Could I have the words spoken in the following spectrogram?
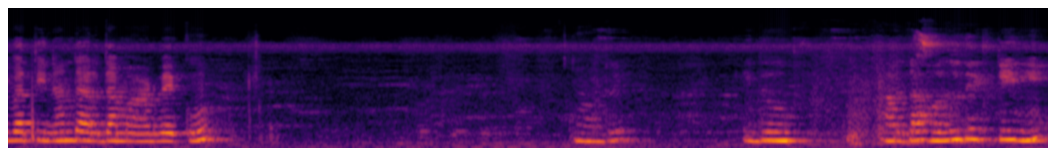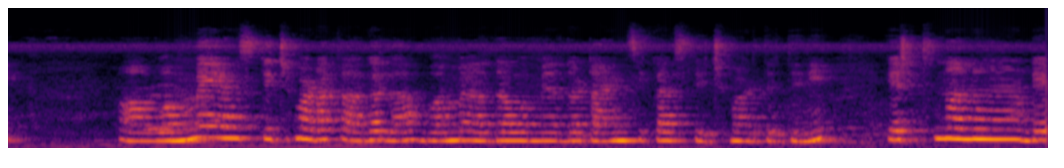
ಇವತ್ತು ಇನ್ನೊಂದು ಅರ್ಧ ಮಾಡಬೇಕು. ನೋಡ್ರಿ. ಇದು ಅರ್ಧ ಹೊಲ್ದಿಟ್ಟೀನಿ. ಒಮ್ಮೆ ಸ್ಟಿಚ್ ಮಾಡೋಕ್ಕಾಗಲ್ಲ ಒಮ್ಮೆ ಅರ್ಧ ಒಮ್ಮೆ ಅರ್ಧ ಟೈಮ್ ಸಿಕ್ಕಾಗ ಸ್ಟಿಚ್ ಮಾಡ್ತಿರ್ತೀನಿ. ಎಷ್ಟು ನಾನು ಡೇ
